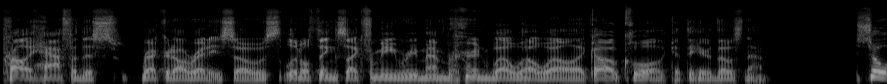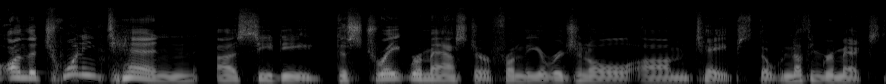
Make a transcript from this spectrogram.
probably half of this record already. So it was little things like for me, remember and well, well, well, like, oh, cool, I get to hear those now. So on the 2010 uh, CD, the straight remaster from the original um, tapes, the nothing remixed,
